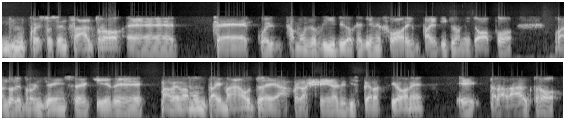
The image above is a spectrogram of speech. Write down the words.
Mm, questo senz'altro eh, c'è quel famoso video che viene fuori un paio di giorni dopo quando LeBron James chiede ma avevamo un time out? E ha quella scena di disperazione e tra l'altro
